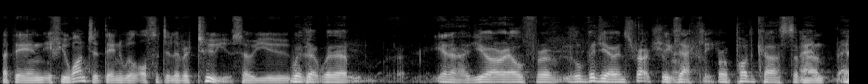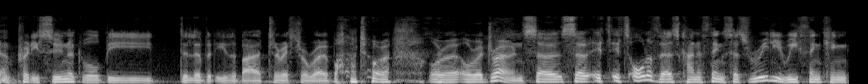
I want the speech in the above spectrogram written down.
But then if you want it, then we'll also deliver it to you. So you with a with a you know a URL for a little video instruction, Exactly. or, a podcast about and, and pretty soon it will be delivered either by a terrestrial robot or a, or a, or a drone. So so it's it's all of those kind of things. So it's really rethinking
